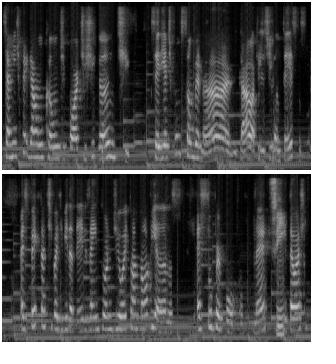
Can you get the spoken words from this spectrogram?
Se a gente pegar um cão de porte gigante, seria tipo um São Bernardo e tal, aqueles gigantescos, a expectativa de vida deles é em torno de 8 a 9 anos. É super pouco, né? Sim. Então, acho que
